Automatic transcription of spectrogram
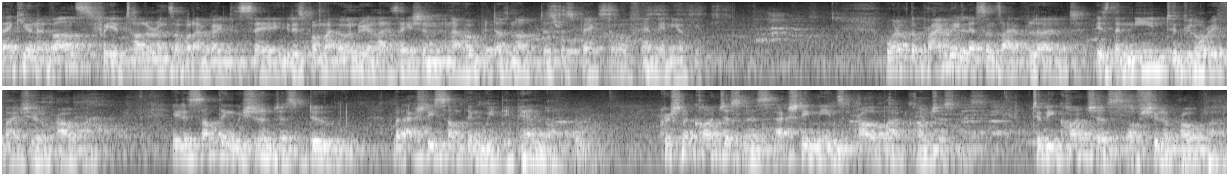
Thank you in advance for your tolerance of what I'm going to say. It is from my own realization, and I hope it does not disrespect or offend any of you. One of the primary lessons I've learned is the need to glorify Srila Prabhupada. It is something we shouldn't just do, but actually something we depend on. Krishna consciousness actually means Prabhupada consciousness. to be conscious of Srila Prabhupada.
